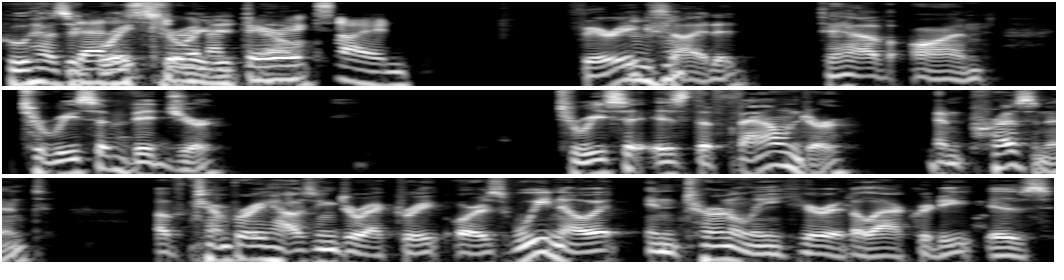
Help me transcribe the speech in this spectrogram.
who has a That great story to I'm very tell. excited. very Mhm. excited to have on Teresa Vidger. Teresa is the founder and president of Temporary Housing Directory, or as we know it internally here at Alacrity, is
